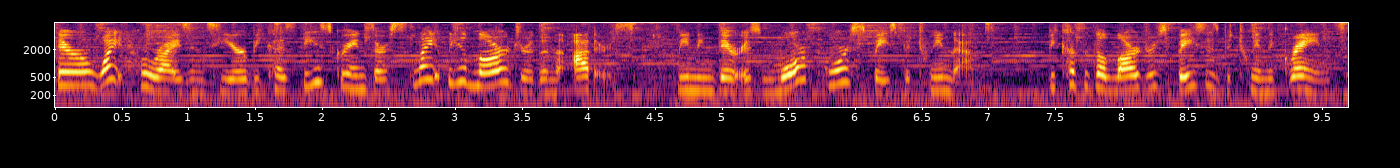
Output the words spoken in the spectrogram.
There are white horizons here because these grains are slightly larger than the others, meaning there is more pore space between them. Because of the larger spaces between the grains,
